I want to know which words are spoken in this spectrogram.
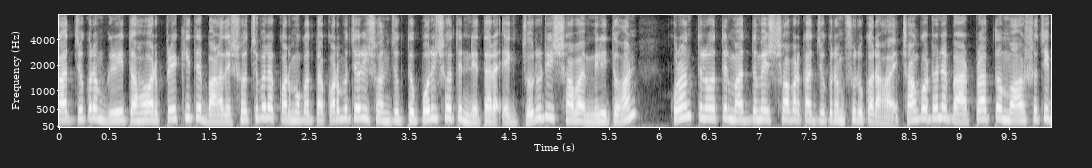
কার্যক্রম গৃহীত হওয়ার প্রেক্ষিতে বাংলাদেশ সচিবালয় কর্মকর্তা কর্মচারী সংযুক্ত পরিষদের নেতারা এক জরুরি সভায় মিলিত হন। কোরআন তেলাওয়াতের মাধ্যমে সবার কার্যক্রম শুরু করা হয়। সংগঠনের ভারপ্রাপ্ত মহাসচিব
